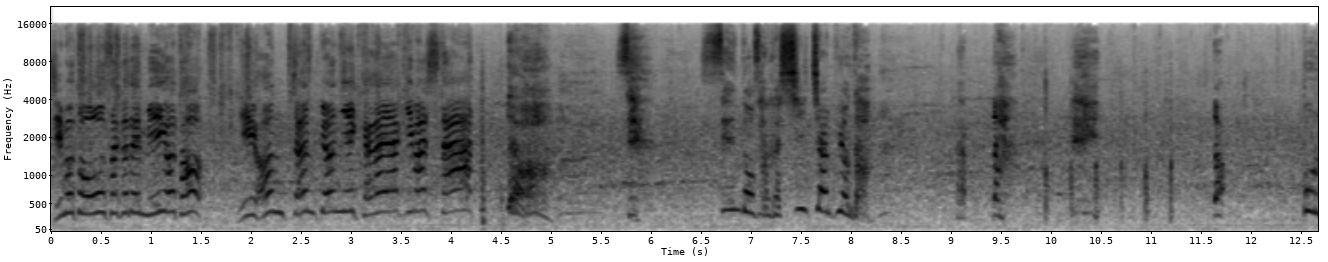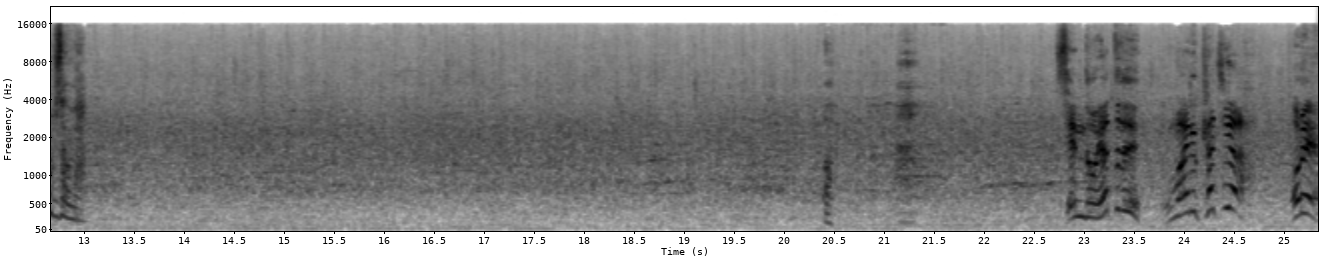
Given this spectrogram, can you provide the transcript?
地元大阪で見事日本チャンピオンに輝きました。仙道さんが新チャンピオンだ。あああボルグさんは？仙道やったでお前の勝ちや。俺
